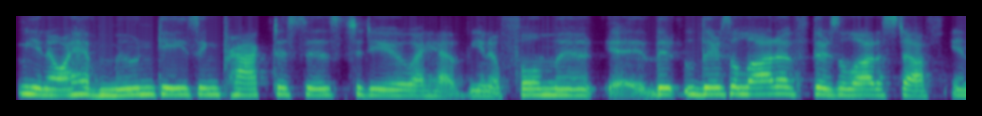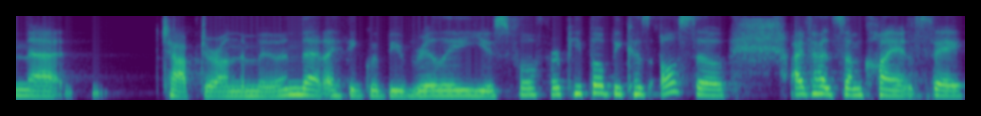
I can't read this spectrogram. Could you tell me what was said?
you know, I have moon gazing practices to do. I have, you know, full moon. Eh, there, there's a lot of there's a lot of stuff in that chapter on the moon that I think would be really useful for people because also I've had some clients say,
